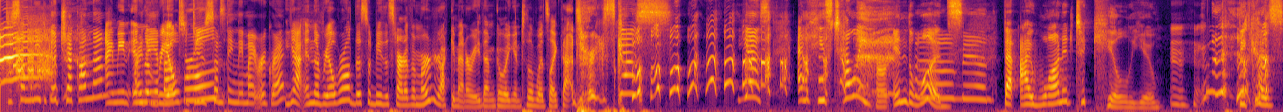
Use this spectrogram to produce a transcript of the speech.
someone need to go check on them? I mean, in Are the real world, do something they might regret? Yeah, in the real world, this would be the start of a murder documentary. Them going into the woods like that during school. yes. And he's telling her in the oh, woods Oh, that I wanted to kill you man. Mm-hmm. because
